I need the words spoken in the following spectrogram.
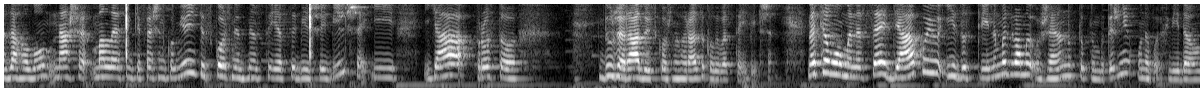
загалом наше малесеньке фешн ком'юніті з кожним днем стає все більше і більше. І я просто дуже радуюсь кожного разу, коли вас стає більше. На цьому у мене все. Дякую і зустрінемось з вами вже на наступному тижні у нових відео.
